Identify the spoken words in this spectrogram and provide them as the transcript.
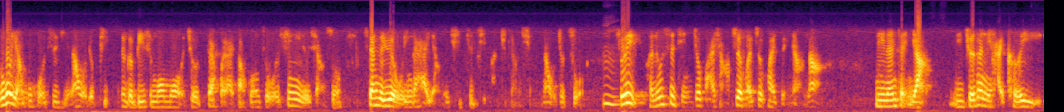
如果养不活自己，那我就鼻那个鼻子摸摸，就再回来找工作。我心里就想说，三个月我应该还养得起自己吧，就这样想，那我就做。嗯，所以很多事情就把它想最坏最坏怎样，那你能怎样？你觉得你还可以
